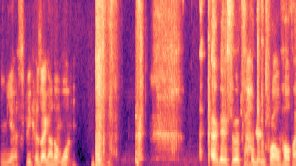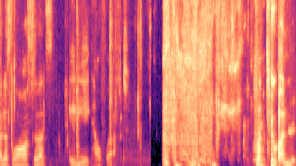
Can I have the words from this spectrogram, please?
Yes, because I got a 1. Okay, so that's 112 health I just lost, so that's 88 health left. From 200.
